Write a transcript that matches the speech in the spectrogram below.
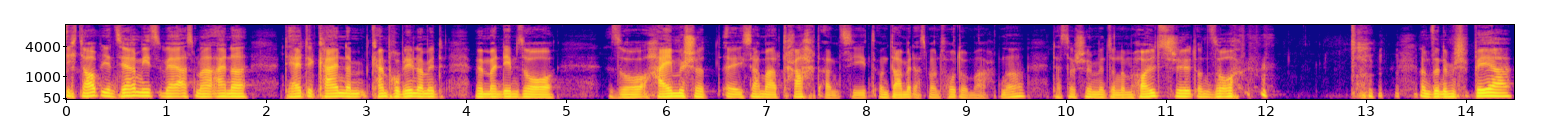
Ich glaube, Jens Jeremies wäre erstmal einer, der hätte kein, kein Problem damit, wenn man dem so, so heimische, äh, ich sag mal, Tracht anzieht und damit erstmal ein Foto macht. Ne? Das ist so schön mit so einem Holzschild und so. und so einem Speer.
